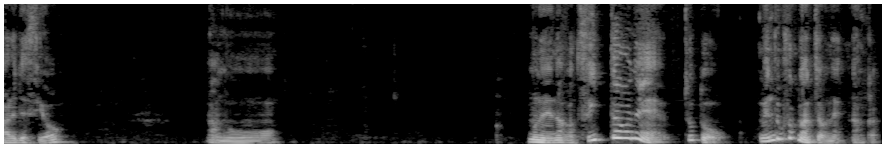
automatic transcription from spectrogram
あれですよ。あの、もうね、なんかツイッターはね、ちょっとめんどくさくなっちゃうね、なんか。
